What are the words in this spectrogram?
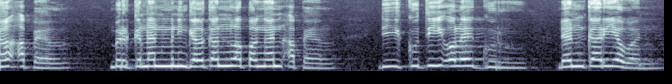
Pembina apel berkenan meninggalkan lapangan apel, diikuti oleh guru dan karyawan.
